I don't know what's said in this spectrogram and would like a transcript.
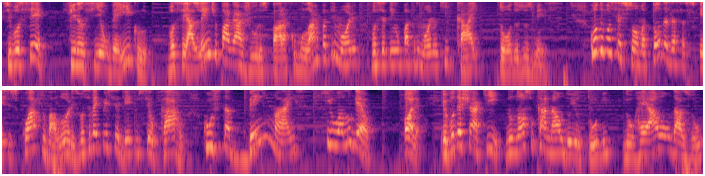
se você financia um veículo, você além de pagar juros para acumular patrimônio, você tem um patrimônio que cai todos os meses. Quando você soma todos esses quatro valores, você vai perceber que o seu carro custa bem mais que o aluguel. Olha, eu vou deixar aqui no nosso canal do YouTube, no Real Onda Azul,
